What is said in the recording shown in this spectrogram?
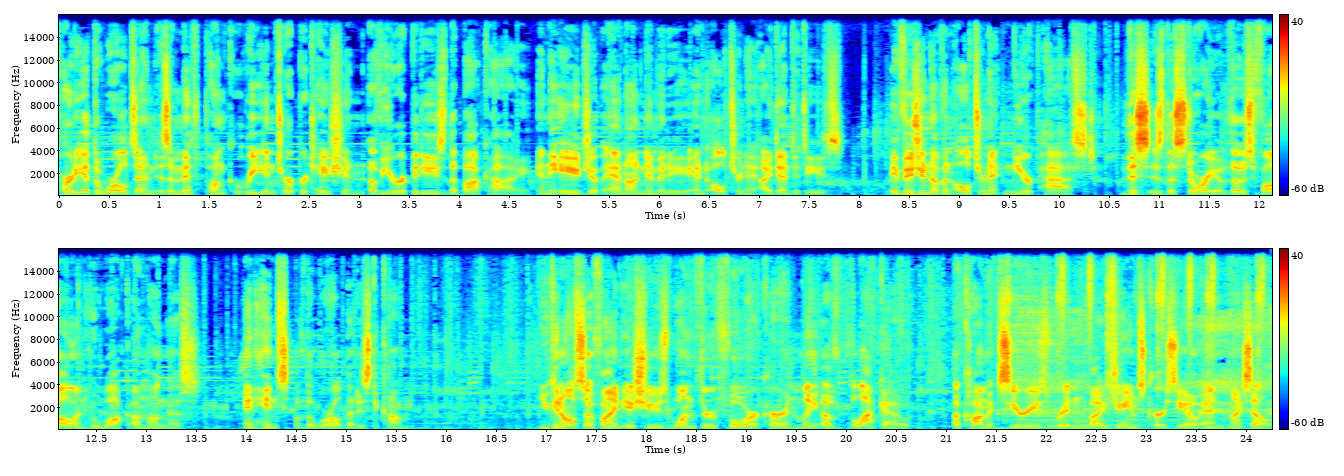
Party at the World's End is a myth punk reinterpretation of Euripides the Bacchae in the age of anonymity and alternate identities. A vision of an alternate near past, this is the story of those fallen who walk among us, and hints of the world that is to come. You can also find issues 1 through 4 currently of Blackout, a comic series written by James Curcio and myself.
